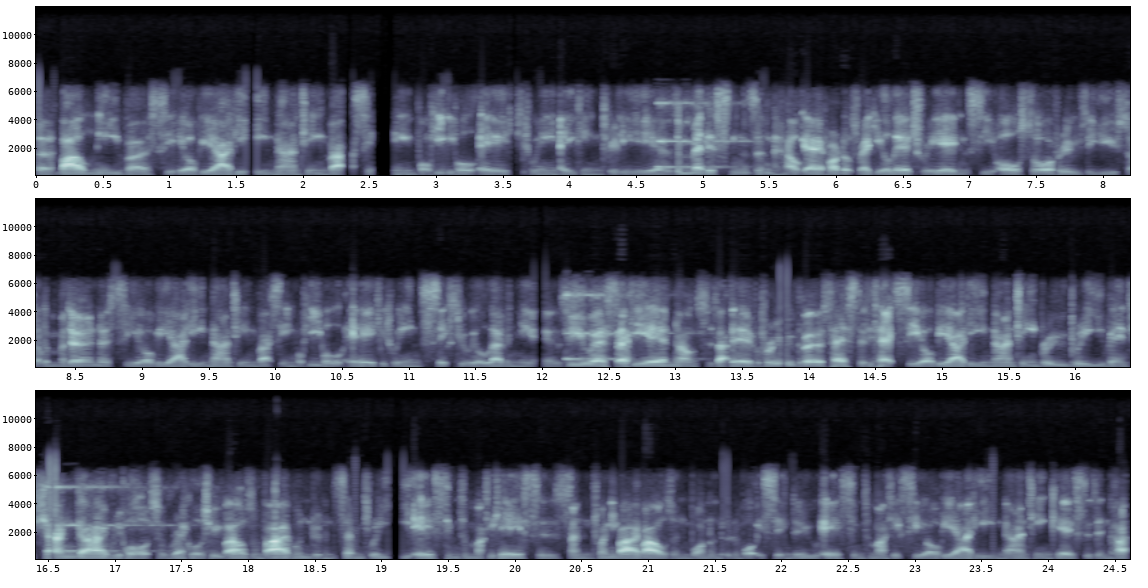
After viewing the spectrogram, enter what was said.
the Valneva COVID-19 vaccine for people aged between 18 to 30 years. The Medicines and Healthcare Products Regulatory Agency also approves the use of the Moderna COVID-19 vaccine for people aged between 6 to 11 years. The US FDA announces that they've approved the first test to detect COVID-19 through breathing. Shanghai reports a record 2,573 asymptomatic cases and 25,146 new asymptomatic COVID-19 cases in the past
